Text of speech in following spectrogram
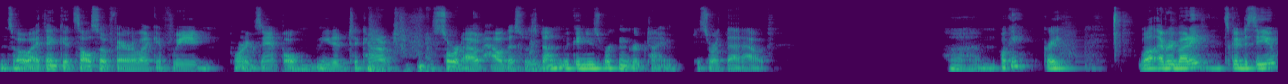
And so I think it's also fair, like if we, for example, needed to kind of sort out how this was done, we can use working group time to sort that out. Um, okay, great. Well, everybody, it's good to see you.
